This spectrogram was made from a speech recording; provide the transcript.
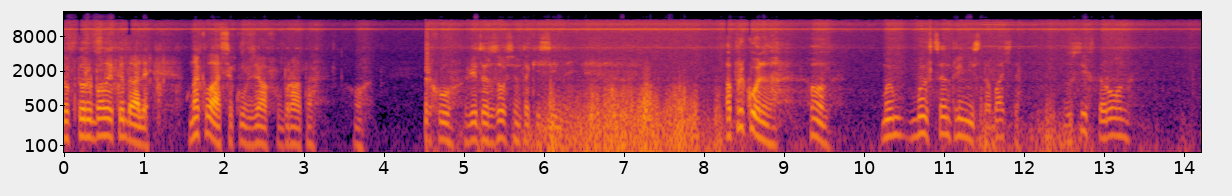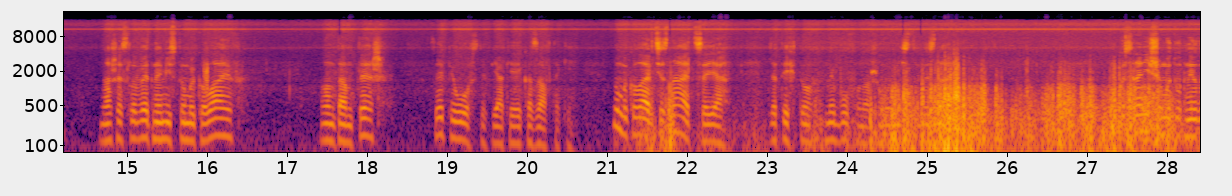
Тобто рибалити далі. На класику взяв у брата. О. Зверху вітер зовсім такий сильний. А прикольно. Вон. Ми, ми в центрі міста, бачите? З усіх сторон наше славетне місто Миколаїв. Вон там теж. Це півострів, як я і казав такий. Ну, Миколаївці знають, це я для тих, хто не був у нашому місті, не знаю. Якось раніше ми тут ні-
